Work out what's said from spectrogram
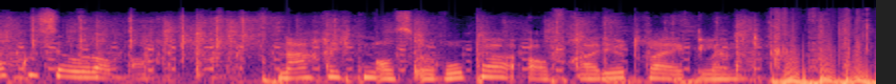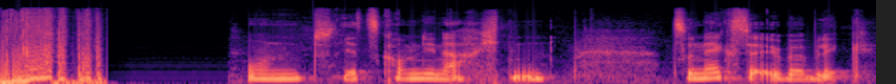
Fokus Europa. Nachrichten aus Europa auf Radio Dreieckland. Und jetzt kommen die Nachrichten. Zunächst der Überblick.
